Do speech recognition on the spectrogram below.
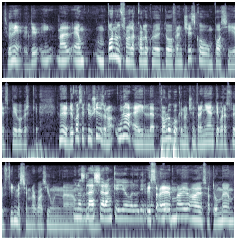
Secondo me, i- ma è un, un po' non sono d'accordo con quello che ha detto Francesco, un po' sì, e spiego perché. Secondo me le due cose più riuscite sono, una è il prologo che non c'entra niente con il resto del film e sembra quasi un... Uno un- slasher anche io volevo dire. Es- è- ma è- ah, esatto, un-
